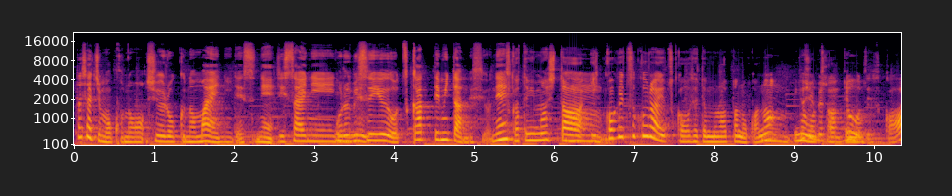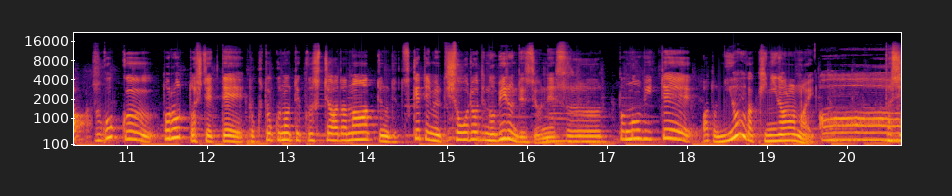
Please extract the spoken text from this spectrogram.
私たちもこの収録の前にですね実際にオルビス U を使ってみたんですよね、使ってみました、うん、1ヶ月くらい使わせてもらったのかな、うん、今も使ってますですか？すごくとろっとしてて独特のテクスチャーだなっていうのでつけてみると少量で伸びるんですよね、うん、スーッと伸びてあと匂いが気にならない。私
